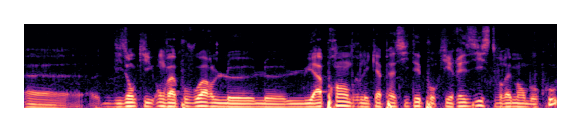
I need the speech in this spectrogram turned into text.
Euh, disons qu'on va pouvoir le, le- lui apprendre les capacités pour qu'il résiste vraiment beaucoup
